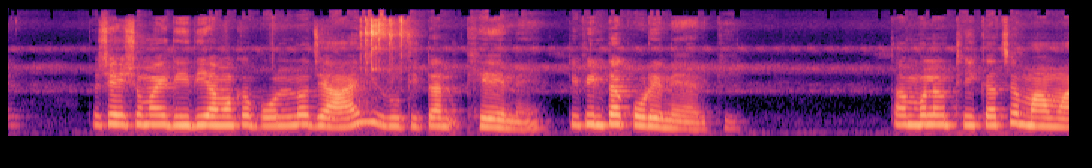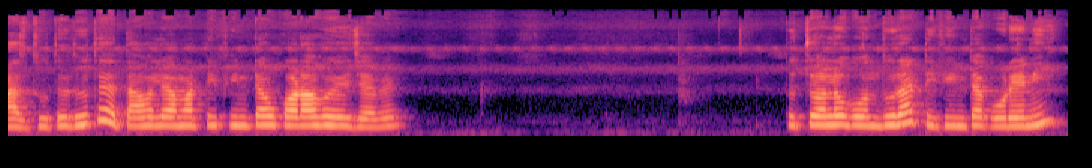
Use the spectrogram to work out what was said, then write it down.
তো সেই সময় দিদি আমাকে বলল যে, আয়, রুটিটা খেয়ে নে, টিফিনটা করে নে আর কি। তো আমি বললাম, ঠিক আছে, মা মাছ ধুতে ধুতে তাহলে আমার টিফিনটাও করা হয়ে যাবে। তো চলো বন্ধুরা, টিফিনটা করে নিই।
